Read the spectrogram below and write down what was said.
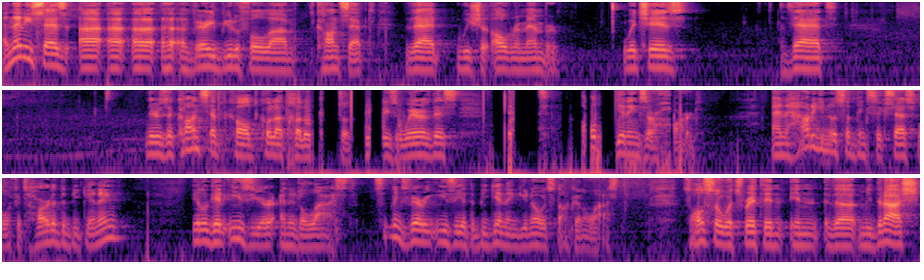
And then he says uh, uh, uh, a very beautiful um, concept that we should all remember, which is that there's a concept called Kolat Chalot. Everybody's aware of this. All beginnings are hard. And how do you know something's successful? If it's hard at the beginning, it'll get easier and it'll last. Something's very easy at the beginning, you know it's not going to last. It's also what's written in the Midrash,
